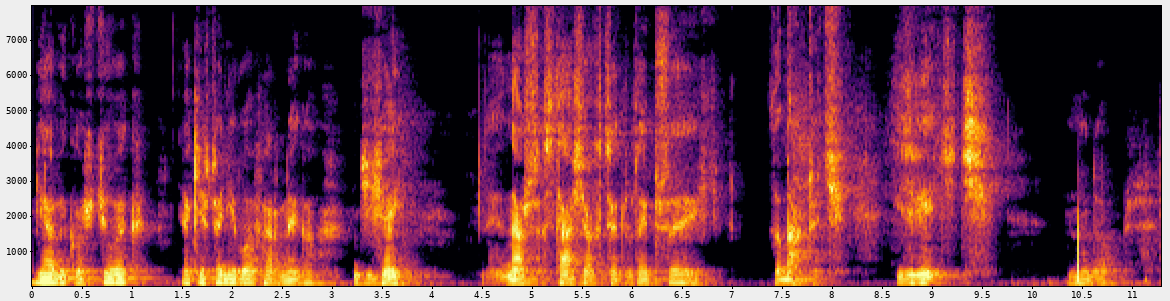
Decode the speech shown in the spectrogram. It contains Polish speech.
biały kościółek, jak jeszcze nie było farnego. Dzisiaj e, nasz Stasio chce tutaj przyjść, zobaczyć i zwiedzić. No dobrze.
